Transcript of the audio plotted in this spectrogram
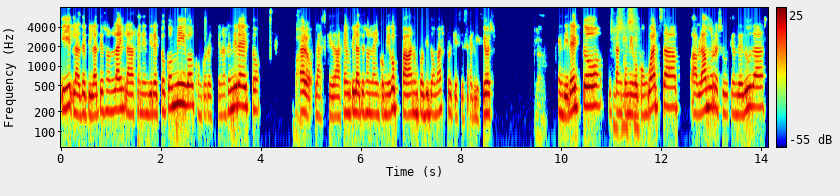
y las de Pilates online las hacen en directo conmigo, con correcciones en directo. Claro, las que hacen Pilates online conmigo pagan un poquito más porque ese servicio es en directo, están conmigo con WhatsApp, hablamos, resolución de dudas,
